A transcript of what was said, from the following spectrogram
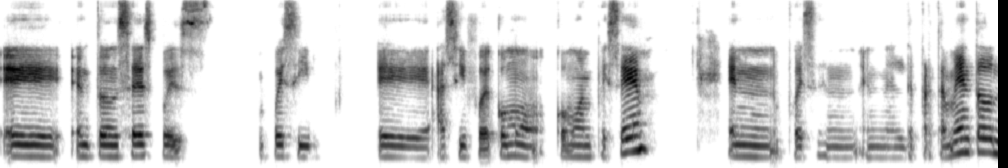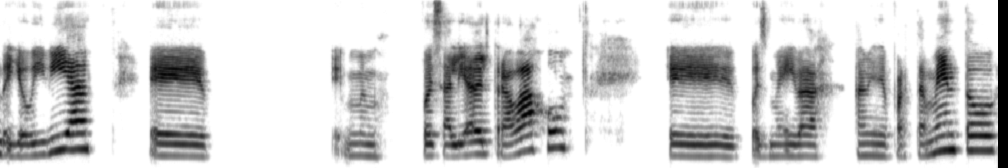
eh, entonces, pues, pues sí, eh, así fue como, como empecé en, pues en, en el departamento donde yo vivía. Eh, pues salía del trabajo, eh, pues me iba a mi departamento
